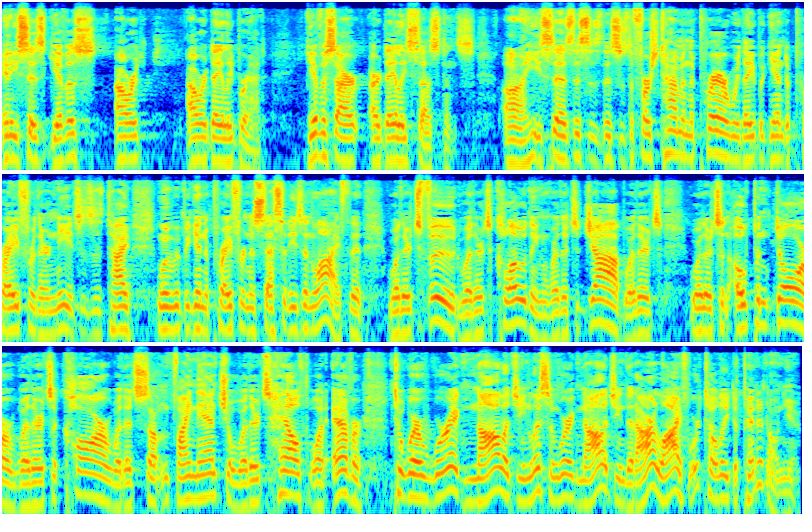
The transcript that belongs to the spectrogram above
And he says, Give us our, our daily bread. Give us our, our daily sustenance. Uh, he says this is, this is the first time in the prayer where they begin to pray for their needs. This is the time when we begin to pray for necessities in life, that whether it's food, whether it's clothing, whether it's a job, whether it's, whether it's an open door, whether it's a car, whether it's something financial, whether it's health, whatever, to where we're acknowledging, listen, we're acknowledging that our life, we're totally dependent on you.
